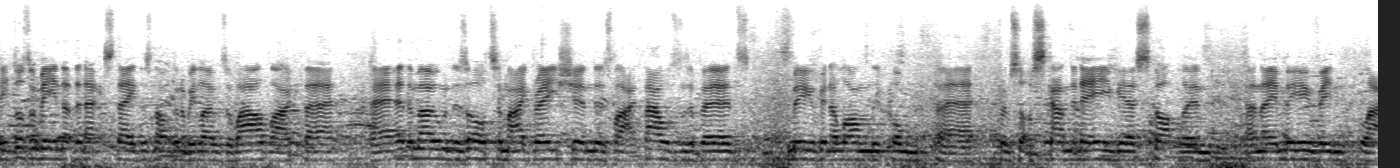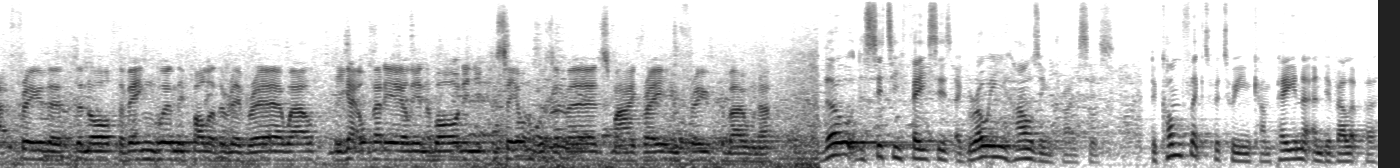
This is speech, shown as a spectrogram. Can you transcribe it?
it doesn't mean that the next day there's not going to be loads of wildlife there. Uh, at the moment there's autumn migration, there's like thousands of birds moving along, they come uh, from sort of Scandinavia, Scotland, and they're moving like through the, the north of England, they follow the River Irwell. You get up very early in the morning, you can see hundreds of birds migrating through Pomona. Though the city faces a growing housing crisis, the conflict between campaigner and developer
